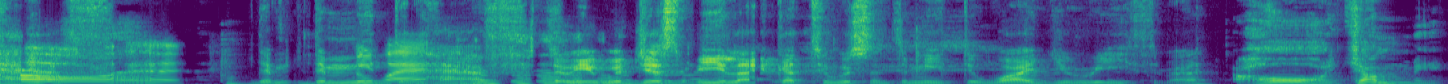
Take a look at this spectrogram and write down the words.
half. The, the middle What? half. So it would just be like a two centimeter wide urethra. Oh, yummy.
